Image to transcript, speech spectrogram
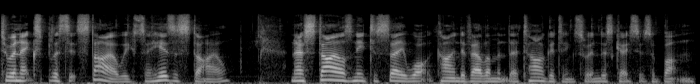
to an explicit style. We could say here's a style. Now styles need to say what kind of element they're targeting, so in this case it's a button.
